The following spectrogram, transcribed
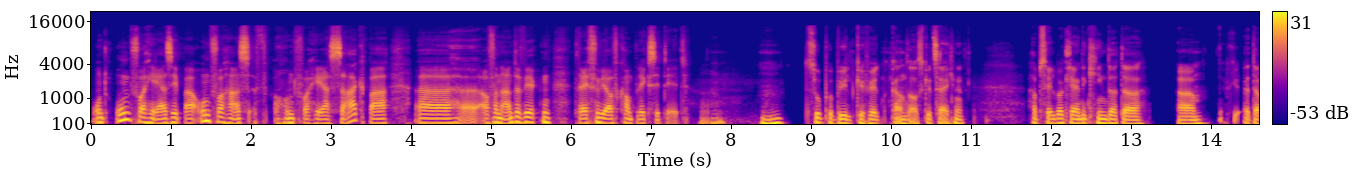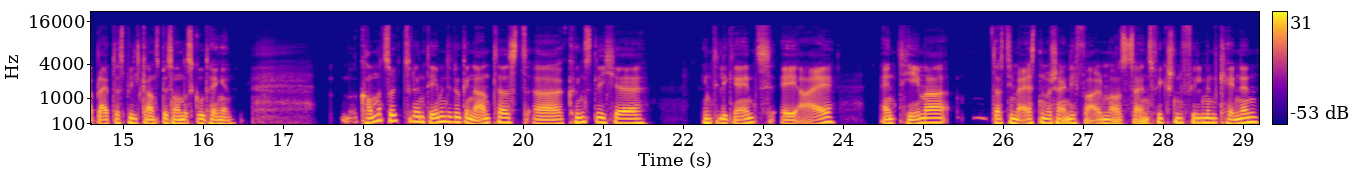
und unvorhersehbar, unvorhersagbar äh, aufeinanderwirken, treffen wir auf Komplexität. Mhm. Super Bild, gefällt mir ganz ausgezeichnet. Hab selber kleine Kinder, da, ähm, da bleibt das Bild ganz besonders gut hängen. Kommen wir zurück zu den Themen, die du genannt hast. Äh, künstliche Intelligenz, AI, ein Thema, das die meisten wahrscheinlich vor allem aus Science-Fiction-Filmen kennen.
